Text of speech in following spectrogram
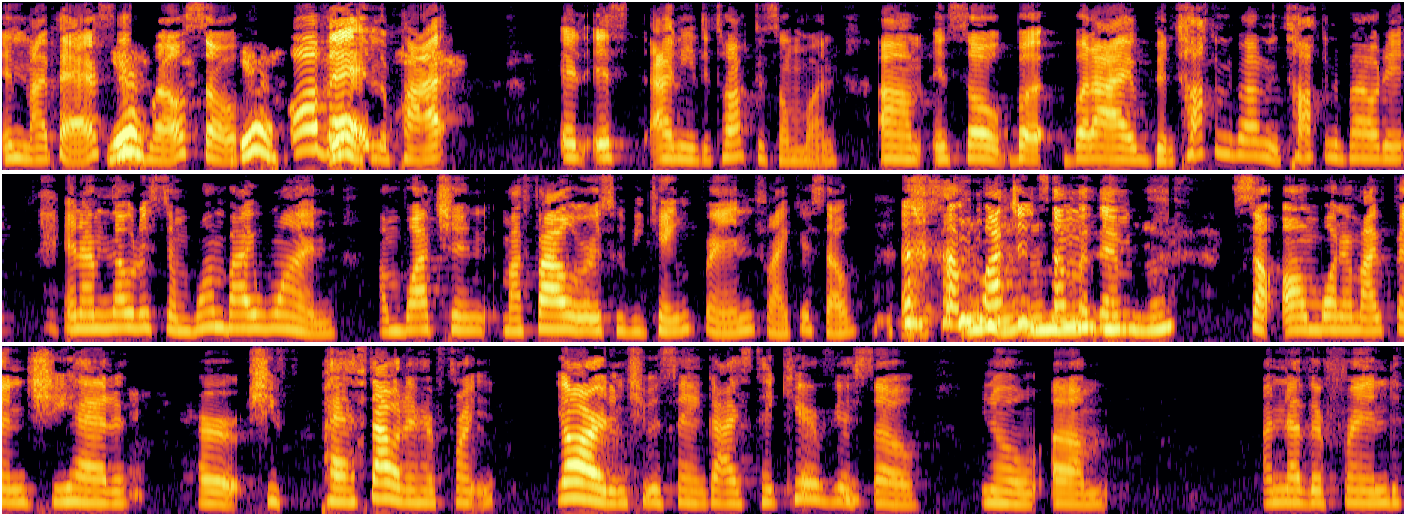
in my past Yeah. as well. So Yeah. all that in the pot. It, it's I need to talk to someone. Um, and so, but but I've been talking about it and talking about it, and I'm noticing one by one. I'm watching my followers who became friends, like yourself. I'm Mhm, watching some mhm, of them. So, um, one of my friends, she had her, she passed out in her front yard, and she was saying, "Guys, take care of yourself." You know, um, another friend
